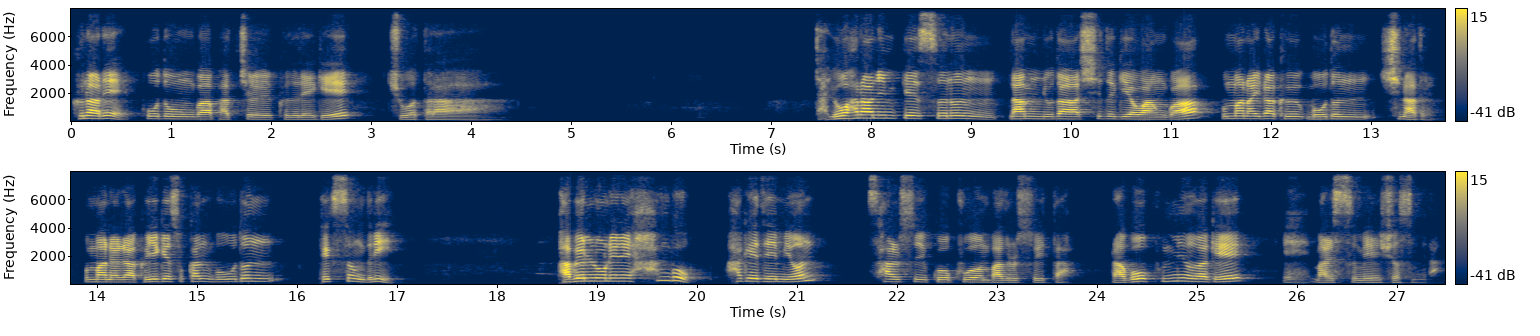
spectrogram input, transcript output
그날에 포도원과 밭을 그들에게 주었더라. 자, 요 하나님께서는 남유다 시드기야 왕과 뿐만 아니라 그 모든 신하들, 뿐만 아니라 그에게 속한 모든 백성들이 바벨론에 항복하게 되면 살 수 있고 구원받을 수 있다 라고 분명하게 예, 말씀해 주셨습니다.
